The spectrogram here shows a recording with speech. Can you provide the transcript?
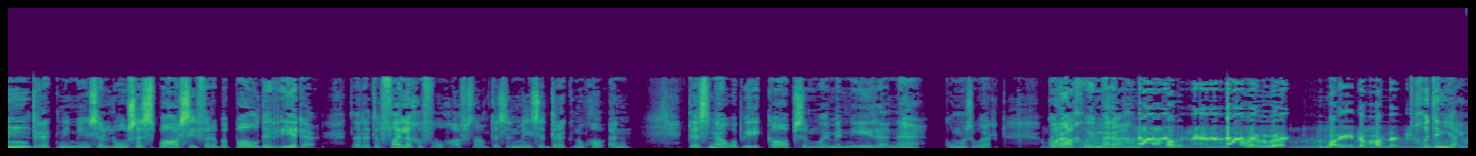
indruk nie. Mense los 'n spasie vir 'n bepaalde rede dat dit 'n veilige volgafstand is en mense druk nogal in. Dis nou op hierdie Kaapse mooi maniere, né? Kom ons hoor. Korra, goeiemôre. Hallo, Marie, hoe gaan dit? Goed en jy?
